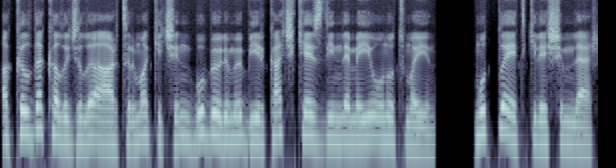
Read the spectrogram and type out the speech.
Akılda kalıcılığı artırmak için bu bölümü birkaç kez dinlemeyi unutmayın. Mutlu etkileşimler.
